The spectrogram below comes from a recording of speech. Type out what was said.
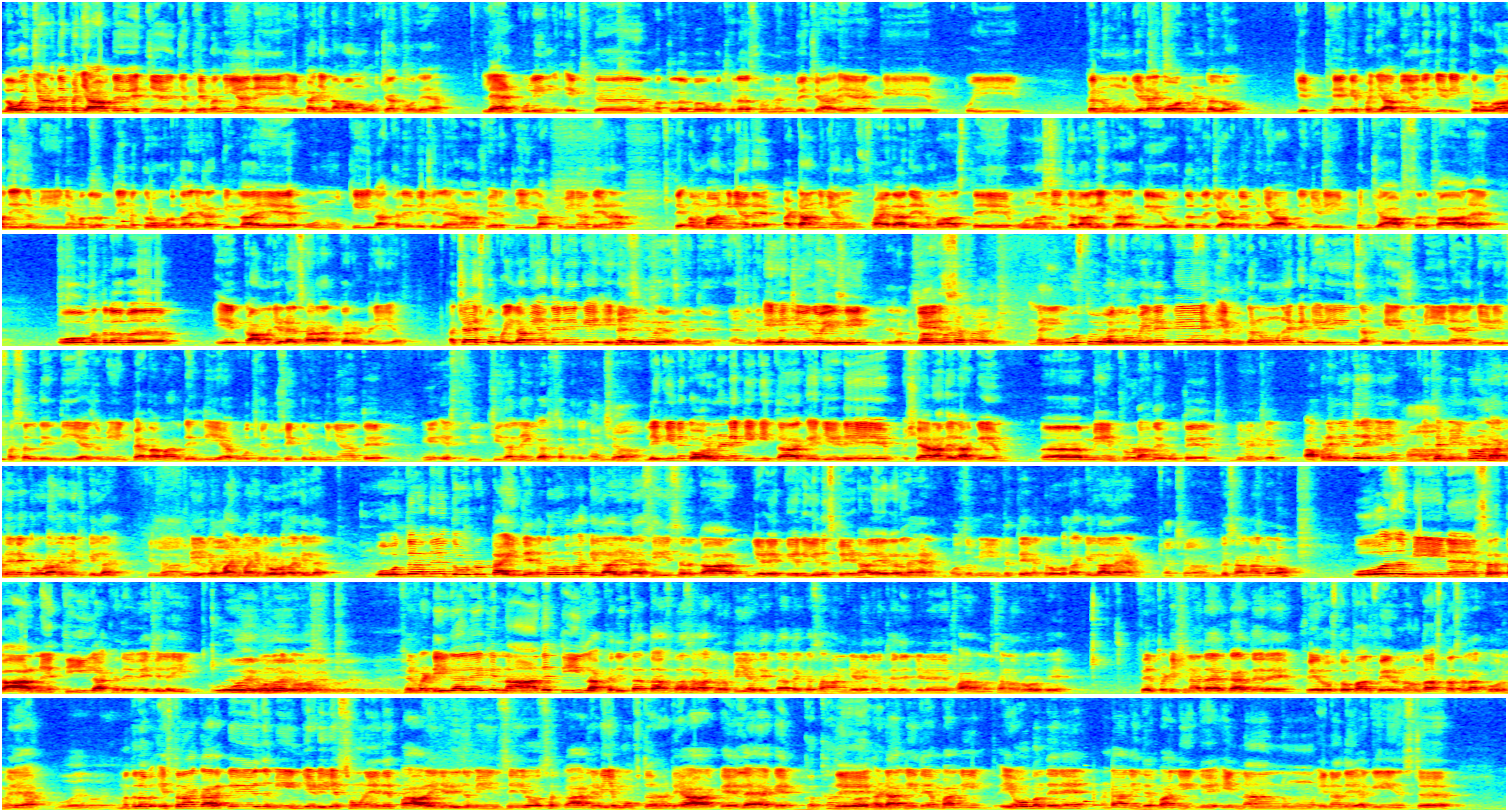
ਲਓ ਇਹ ਚੜ੍ਹਦੇ ਪੰਜਾਬ ਦੇ ਵਿੱਚ ਜਥੇਬੰਦੀਆਂ ਨੇ ਇੱਕ ਅੱਜ ਨਵਾਂ ਮੋਰਚਾ ਖੋਲਿਆ ਲੈਂਡ ਪੂਲਿੰਗ ਇੱਕ, ਮਤਲਬ ਉੱਥੇ ਦਾ ਸੁਣਨ ਵਿੱਚ ਆ ਰਿਹਾ ਹੈ ਕਿ ਕੋਈ ਕਾਨੂੰਨ ਜਿਹੜਾ ਗਵਰਨਮੈਂਟ ਵੱਲੋਂ, ਜਿੱਥੇ ਕਿ ਪੰਜਾਬੀਆਂ ਦੀ ਜਿਹੜੀ ਕਰੋੜਾਂ ਦੀ ਜ਼ਮੀਨ ਹੈ, ਮਤਲਬ 3 ਕਰੋੜ ਦਾ ਜਿਹੜਾ ਕਿੱਲਾ ਹੈ, ਉਹਨੂੰ 30 ਲੱਖ ਦੇ ਵਿੱਚ ਲੈਣਾ, ਫਿਰ 30 ਲੱਖ ਵੀ ਨਾ ਦੇਣਾ ਤੇ ਅੰਬਾਨੀਆਂ ਤੇ ਅਡਾਨੀਆਂ ਨੂੰ ਫਾਇਦਾ ਦੇਣ ਵਾਸਤੇ ਉਹਨਾਂ ਦੀ ਦਲਾਲੀ ਕਰਕੇ ਉਧਰ ਤੇ ਚੜ੍ਹਦੇ ਪੰਜਾਬ ਦੀ ਜਿਹੜੀ ਪੰਜਾਬ ਸਰਕਾਰ ਹੈ ਉਹ ਮਤਲਬ ਇਹ ਕੰਮ ਜਿਹੜਾ ਸਾਰਾ ਕਰਨ ਲਈ ਆ ਅੱਛਾ ਇਸ ਤੋਂ ਪਹਿਲਾਂ ਵੀ ਆਂਦੇ ਨੇ ਕਿ ਇਹ ਪਹਿਲੇ ਵੀ ਹੋਇਆ ਸੀ ਇੰਜ ਇੰਜ ਕਹਿੰਦੇ ਇਹੀ ਚੀਜ਼ ਹੋਈ ਸੀ ਜਦੋਂ ਕਿ ਕਿਸਾਨ ਪ੍ਰੋਟੈਸਟ ਹੋਇਆ ਸੀ ਨਹੀਂ ਉਸ ਤੋਂ ਵੀ ਤੋਂ ਪਹਿਲੇ ਕਿ ਇੱਕ। ਕਾਨੂੰਨ ਹੈ ਕਿ ਜਿਹੜੀ ਜ਼ਰਖੇਜ਼ ਜ਼ਮੀਨ ਹੈ ਜਿਹੜੀ ਫਸਲ ਦਿੰਦੀ ਹੈ ਜ਼ਮੀਨ ਪੈਦਾਵਾਰ ਦਿੰਦੀ ਹੈ ਉੱਥੇ ਤੁਸੀਂ ਕਲੋਨੀਆਂ ਤੇ ਇਸ ਚੀਜ਼ਾਂ ਨਹੀਂ ਕਰ ਸਕਦੇ। ਅੱਛਾ। ਲੇਕਿਨ ਗਵਰਨਮੈਂਟ ਨੇ ਕੀ ਕੀਤਾ ਕਿ ਜਿਹੜੇ ਸ਼ਹਿਰਾਂ ਦੇ ਲਾਗੇ ਮੇਨ ਰੋਡਾਂ ਦੇ ਉੱਤੇ ਜਿਵੇਂ ਕਿ ਆਪਣੇ ਵੀ ਇੱਧਰ ਐਵੇਂ ਹੀ ਆ। ਜਿੱਥੇ ਮੇਨ ਰੋਡ ਲੱਗਦੇ ਨੇ ਕਰੋੜਾਂ ਦੇ ਵਿੱਚ ਕਿੱਲਾ ਹੈ। ਕਿੱਲਾ, ਠੀਕ ਹੈ 5-5 ਕਰੋੜ ਦਾ ਕਿੱਲਾ ਹੈ। ਉਹ ਉੱਧਰ ਆਂਦੇ ਨੇ 2 ਤੋਂ 2.5 3 ਕਰੋੜ ਦਾ ਕਿੱਲਾ ਜਿਹੜਾ ਸੀ ਸਰਕਾਰ ਜਿਹੜੇ ਕਿ ਰੀਅਲ ਏਸਟੇਟ ਵਾਲੇ ਅਗਰ ਲੈਣ ਉਹ ਜ਼ਮੀਨ ਤੇ 3 ਕਰੋੜ ਦਾ ਕਿੱਲਾ ਲੈਣ। ਅੱਛਾ। ਕਿਸਾਨਾਂ ਕੋਲੋਂ। ਉਹ ਜ਼ਮੀਨ ਸਰਕਾਰ ਨੇ 30 ਲੱਖ ਦੇ ਵਿੱਚ ਲਈ। ਓਏ ਉਹਨਾਂ ਕੋਲੋਂ। ਫਿਰ ਵੱਡੀ ਗੱਲ ਇਹ ਕਿ ਨਾ ਤੇ 30 ਲੱਖ ਦਿੱਤਾ 10-10 ਲੱਖ ਰੁਪਈਆ ਦਿੱਤਾ ਤੇ ਕਿਸਾਨ ਜਿਹੜੇ ਨੇ ਉੱਥੇ ਦੇ ਜਿਹੜੇ ਫਾਰਮਰ ਸਨ ਉਹ ਰੁਲ ਗਏ ਫਿਰ ਪਟੀਸ਼ਨਾਂ ਦਾਇਰ ਕਰਦੇ ਰਹੇ ਫਿਰ ਉਸ ਤੋਂ ਬਾਅਦ ਫਿਰ ਉਹਨਾਂ ਨੂੰ 10-10 ਲੱਖ ਹੋਰ ਮਿਲਿਆ ਓਏ ਹੋਏ ਹੋਏ। ਮਤਲਬ ਇਸ ਤਰ੍ਹਾਂ ਕਰਕੇ ਜ਼ਮੀਨ ਜਿਹੜੀ ਹੈ ਸੋਨੇ ਦੇ ਭਾਅ ਵਾਲੀ ਜਿਹੜੀ ਜ਼ਮੀਨ ਸੀ ਉਹ ਸਰਕਾਰ ਜਿਹੜੀ ਹੈ ਮੁਫਤ ਹਟਿਆ ਕੇ ਲੈ ਕੇ ਤੇ। ਅਡਾਨੀ ਤੇ ਅੰਬਾਨੀ ਇਹ ਉਹ ਬੰਦੇ ਨੇ ਅਡਾਨੀ ਤੇ ਅੰਬਾਨੀ ਕਿ ਇਹਨਾਂ ਨੂੰ ਇਹਨਾਂ ਦੇ ਅਗੇਂਸਟ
